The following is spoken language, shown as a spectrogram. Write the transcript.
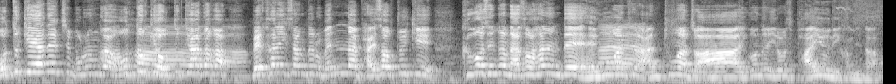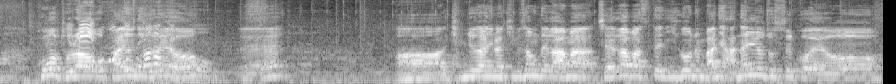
어떻게 해야 될지 모르는 거야. 아하. 어떻게 어떻게 하다가 메카닉 상대로 맨날 발사업 뚫기 그거 생각나서 하는데 애공한테는 네. 안 통하죠. 아 이거는 이러면서 바이오닉 합니다. 와. 공업 돌아오고 바이오닉을 해요. 네. 아 김윤환이랑 김성대가 아마 제가 봤을 땐 이거는 많이 안 알려줬을 거예요.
